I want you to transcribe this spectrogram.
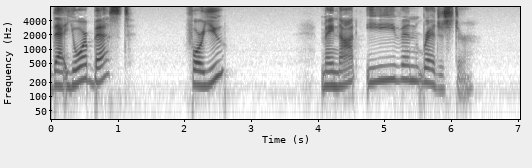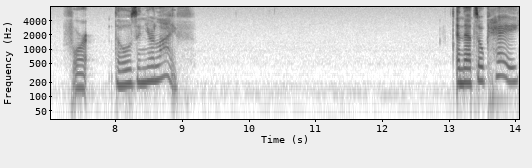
that your best for you may not even register for those in your life. And that's okay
